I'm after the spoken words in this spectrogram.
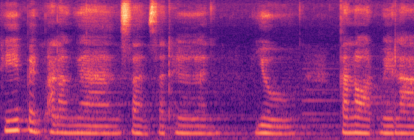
ที่เป็นพลังงานสั่นสะเทือน อยู่ตลอดเวลา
